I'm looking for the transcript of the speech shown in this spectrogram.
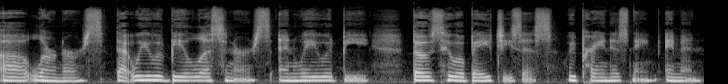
uh, learners, that we would be listeners, and we would be those who obey Jesus. We pray in His name. Amen.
